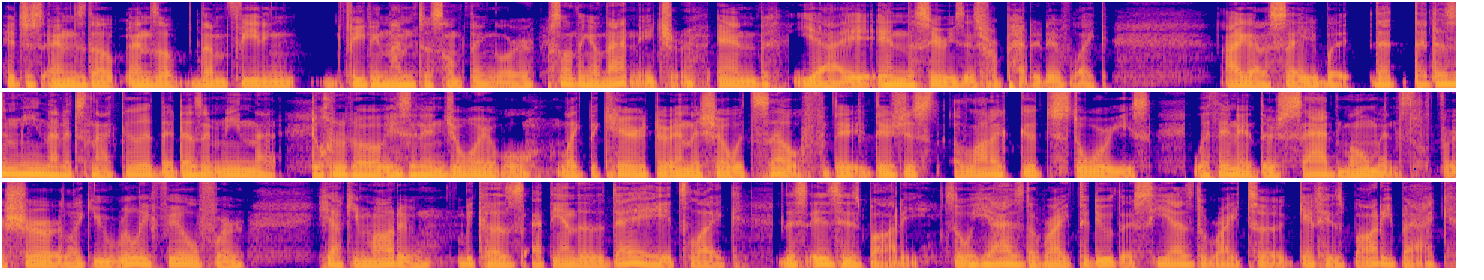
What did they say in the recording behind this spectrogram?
it just ends up ends up them feeding feeding them to something or something of that nature. And yeah, it, in the series, it's repetitive, like I gotta say, but that that doesn't mean that it's not good. That doesn't mean that Dororo isn't enjoyable. Like the character and the show itself, there, there's just a lot of good stories within it. There's sad moments for sure. Like you really feel for Hyakkimaru because at the end of the day, it's like this is his body, so he has the right to do this. He has the right to get his body back,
